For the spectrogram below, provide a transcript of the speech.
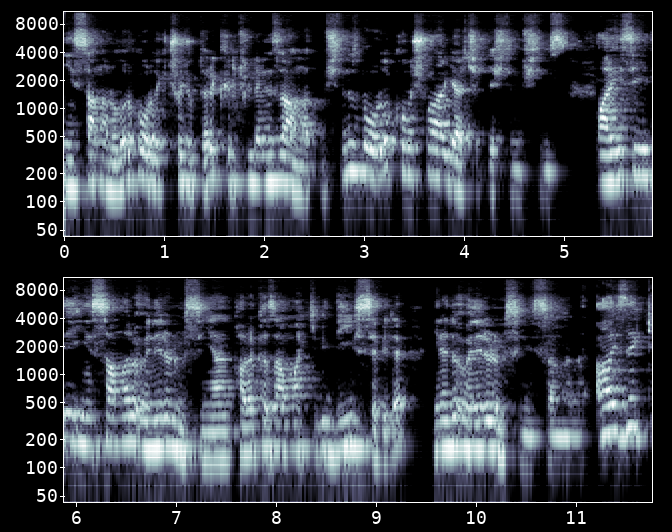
İnsanlar olarak oradaki çocuklara kültürlerinizi anlatmıştınız ve orada konuşmalar gerçekleştirmiştiniz. De insanlara önerir misin? Yani para kazanmak gibi değilse bile yine de önerir misin insanlara? Isaac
